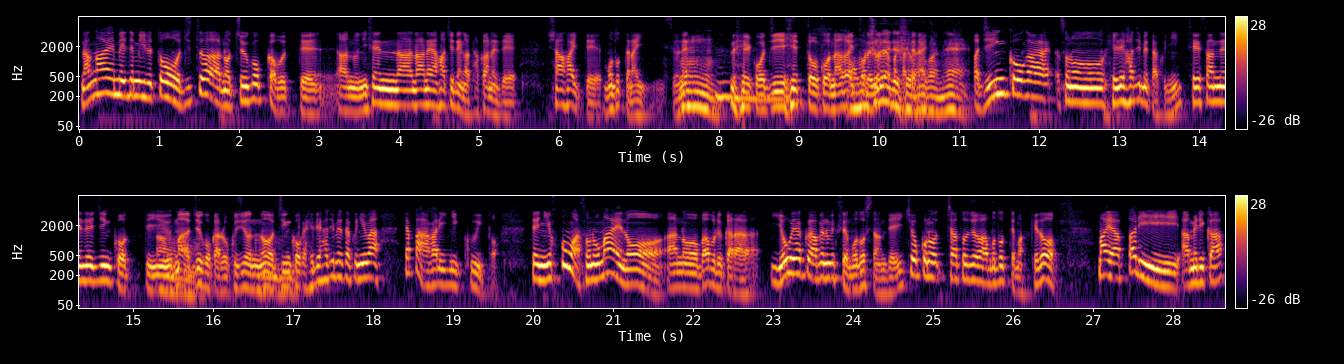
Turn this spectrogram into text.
長い目で見ると、実はあの中国株ってあの2007年、8年が高値で、上海って戻ってないんですよね、うん、でこうじーっとこう長いトレードで勝ってない、ねね、人口がその減り始めた国、生産年齢人口っていう、まあ、15から64の人口が減り始めた国は、やっぱ上がりにくいと。で日本はその前のあのバブルからようやくアベノミクスで戻したんで、一応このチャート上は戻ってますけど、まあ、やっぱりアメリカ、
